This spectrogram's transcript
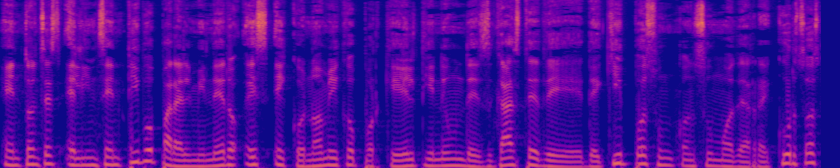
Entonces el incentivo para el minero es económico porque él tiene un desgaste de, equipos, un consumo de recursos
